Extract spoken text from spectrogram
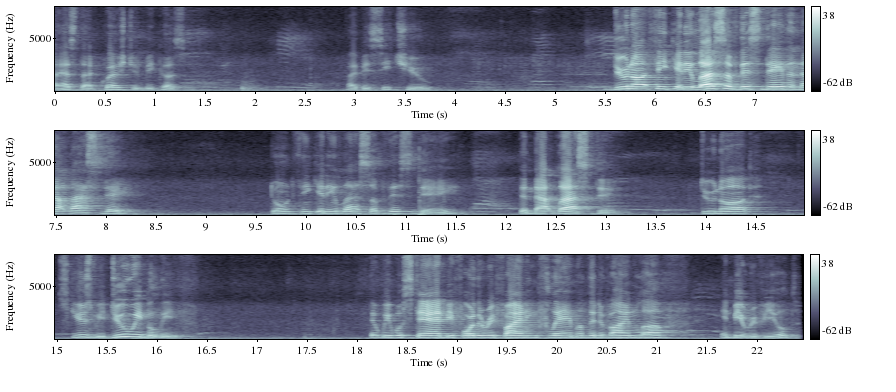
I ask that question because I beseech you do not think any less of this day than that last day. don't think any less of this day than that last day. Do not, excuse me, do we believe that we will stand before the refining flame of the divine love and be revealed?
